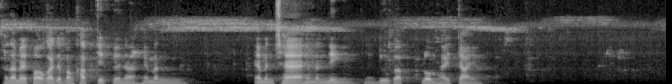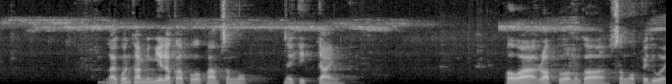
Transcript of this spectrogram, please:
ถ้านั้นไม่พอก็อาจจะบังคับจิตด้วยนะ ให้มันให้มันแช่ให้มันนิ่งอยู่กับลมหายใจ หลายคนทำอย่างนี้แล้วก็พบความสงบในจิตใจ เพราะว่ารอบตัวมันก็สงบไปด้วย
